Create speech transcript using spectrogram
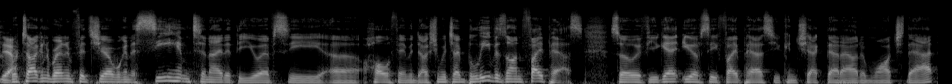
yeah. We're talking to Brendan Fitzgerald. We're going to see him tonight at the UFC uh, Hall of Fame induction, which I believe is on Fight Pass. So if you get UFC Fight Pass, you can check that out and watch that.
